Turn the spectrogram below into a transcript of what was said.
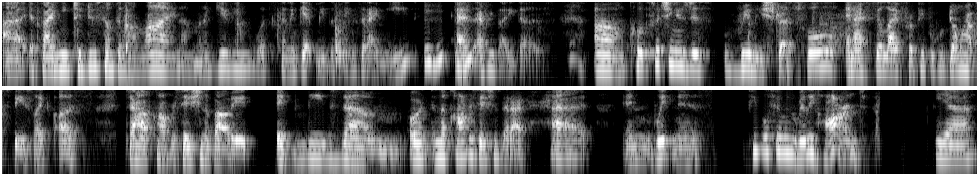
uh, if I need to do something online, I'm going to give you what's going to get me the things that I need, mm-hmm, as mm-hmm. everybody does. Yeah. Um, code switching is just really stressful. And I feel like for people who don't have space like us to have conversation about it, it leaves them or in the conversation that I've had and witnessed, people feeling really harmed. Yeah.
